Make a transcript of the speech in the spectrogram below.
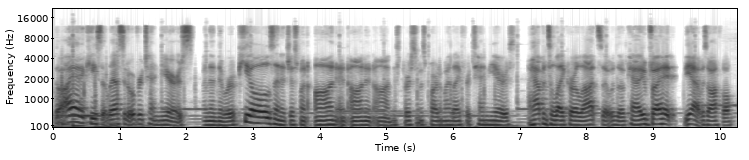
So I had a case that lasted over 10 years, and then there were appeals, and it just went on and on and on. This person was part of my life for 10 years. I happened to like her a lot, so it was okay, but yeah, it was awful.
